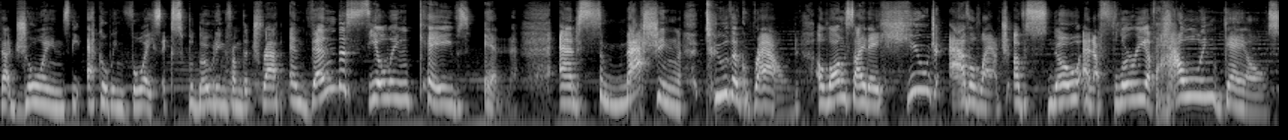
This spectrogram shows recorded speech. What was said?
that joins the echoing voice exploding from the trap, and then the ceiling caves in and smashing to the ground alongside a huge avalanche of snow and a flurry of howling gales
